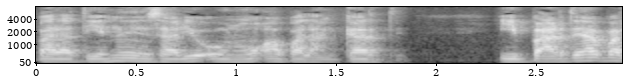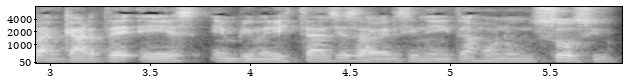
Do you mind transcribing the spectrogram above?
para ti es necesario o no apalancarte. Y parte de apalancarte es, en primera instancia, saber si necesitas o no un socio.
